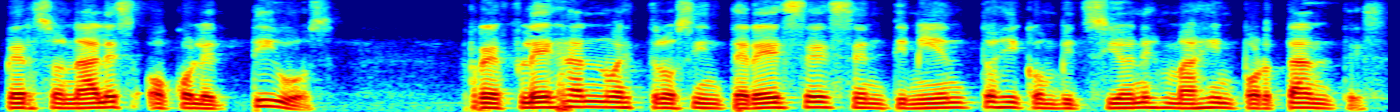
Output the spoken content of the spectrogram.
personales o colectivos. Reflejan nuestros intereses, sentimientos y convicciones más importantes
